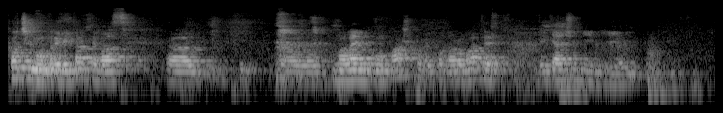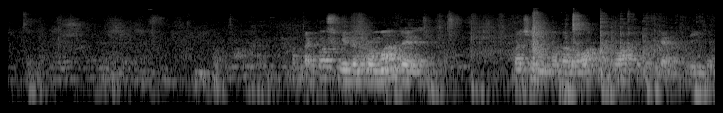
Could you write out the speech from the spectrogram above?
Хочемо привітати вас е, е, маленькому Пашкові, подарувати дитячу Біблію. А також від громади хочемо подарувати таке дітям.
